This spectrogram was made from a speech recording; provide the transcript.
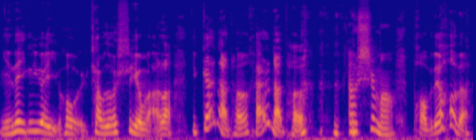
你那一个月以后差不多适应完了，你该哪疼还是哪疼。哦，是吗？跑不掉的。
